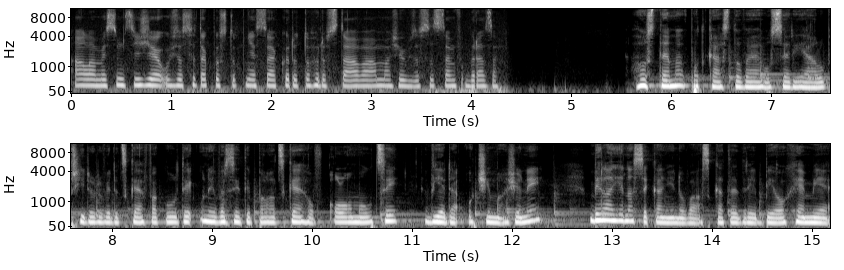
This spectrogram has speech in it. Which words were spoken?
ale myslím si, že už zase tak postupně se jako do toho dostávám a že už zase jsem v obraze. Hostem podcastového seriálu Přírodovědecké fakulty Univerzity Palackého v Olomouci Věda očima ženy byla Jana Sekaninová z katedry biochemie.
